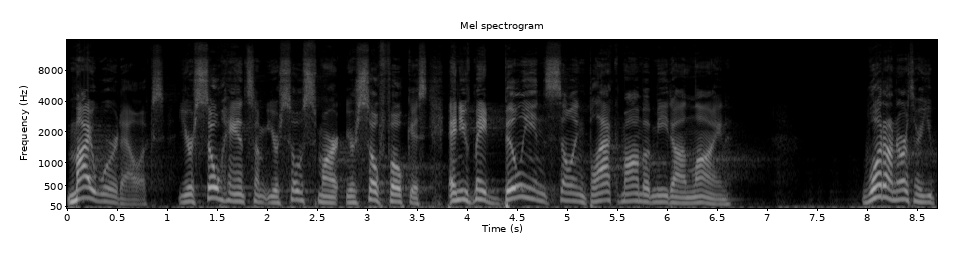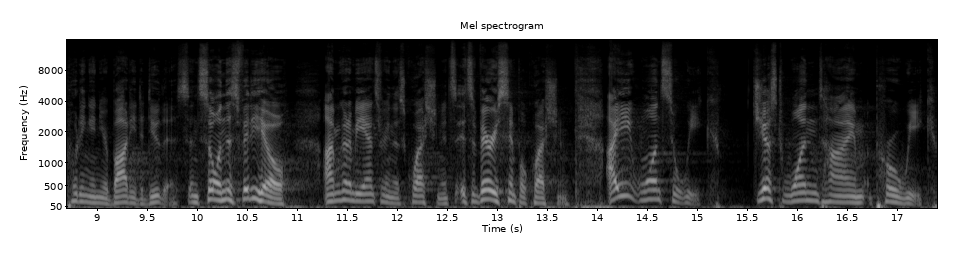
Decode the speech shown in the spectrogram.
My word, Alex, you're so handsome, you're so smart, you're so focused, and you've made billions selling black mamba meat online. What on earth are you putting in your body to do this? And so in this video, I'm going to be answering this question. It's, it's a very simple question. I eat once a week just one time per week.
